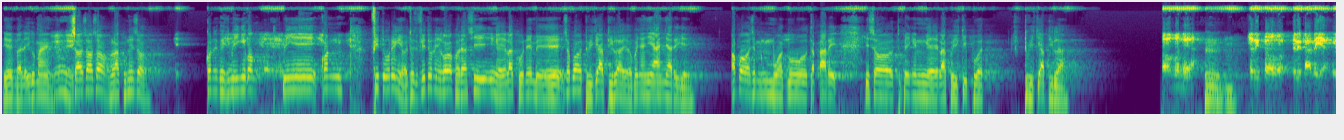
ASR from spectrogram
ya balik iku main. Ya, ya. So so so, lagune so. Kon iki wingi kon wingi kon featuring ya, featuring kolaborasi nggawe lagune mbek sapa Dwiki Abdillah ya, penyanyi anyar iki. Apa sing membuatmu tertarik iso pengen nggawe lagu iki buat Dwiki Abdillah? Oh ngono ya. Hmm. Cerita ceritanya ya kok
